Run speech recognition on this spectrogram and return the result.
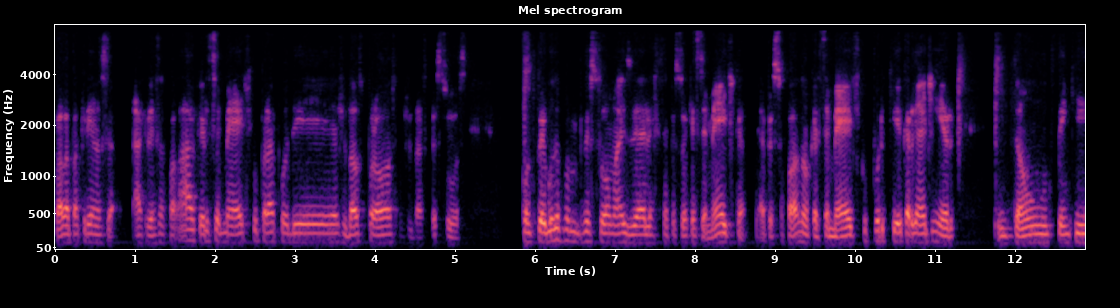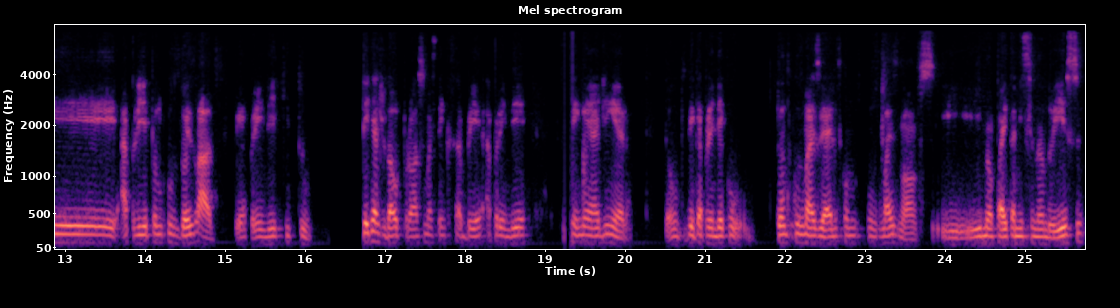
fala para a criança, a criança fala, ah, eu quero ser médico para poder ajudar os próximos, ajudar as pessoas. Quando pergunta para uma pessoa mais velha se a pessoa quer ser médica, a pessoa fala, não, eu quero ser médico porque eu quero ganhar dinheiro. Então, tem que aprender pelos dois lados. Tem que aprender que tu tem que ajudar o próximo, mas tem que saber aprender sem ganhar dinheiro. Então, tu tem que aprender com, tanto com os mais velhos como com os mais novos. E, meu pai está me ensinando isso,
